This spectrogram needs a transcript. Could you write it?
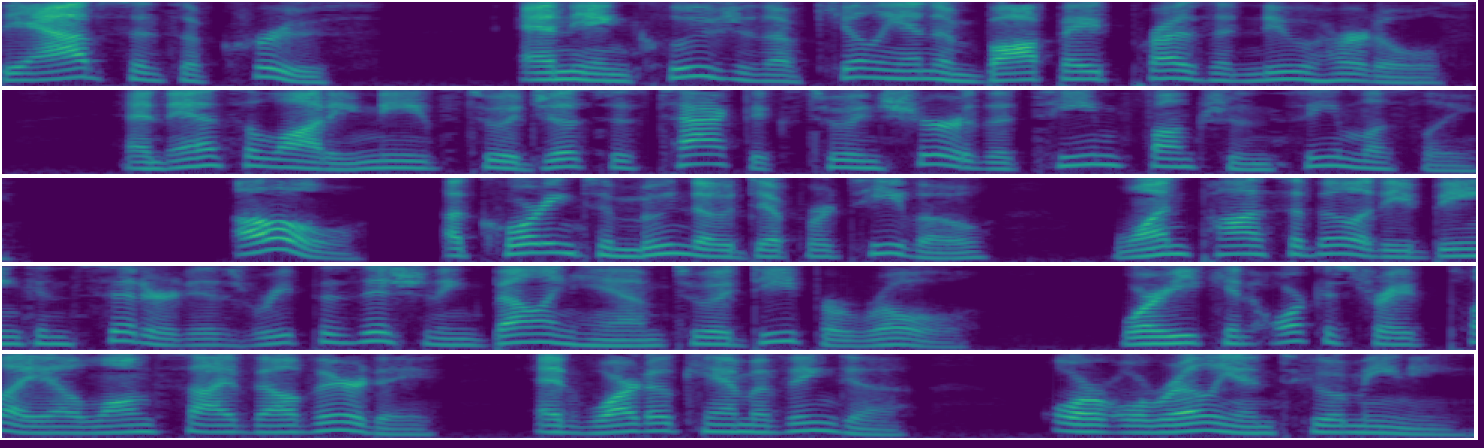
The absence of Kroos and the inclusion of Kylian Mbappe present new hurdles, and Ancelotti needs to adjust his tactics to ensure the team functions seamlessly. Oh, according to Mundo Deportivo, one possibility being considered is repositioning Bellingham to a deeper role, where he can orchestrate play alongside Valverde, Eduardo Camavinga, or Aurelien Tchouameni.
